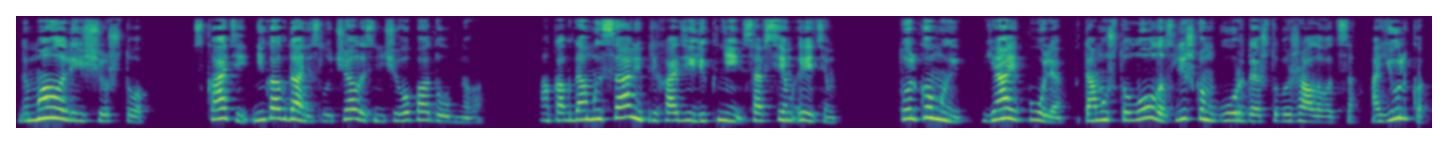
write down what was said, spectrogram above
да мало ли еще что. С Катей никогда не случалось ничего подобного. А когда мы сами приходили к ней со всем этим, только мы, я и Поля, потому что Лола слишком гордая, чтобы жаловаться, а Юлька,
